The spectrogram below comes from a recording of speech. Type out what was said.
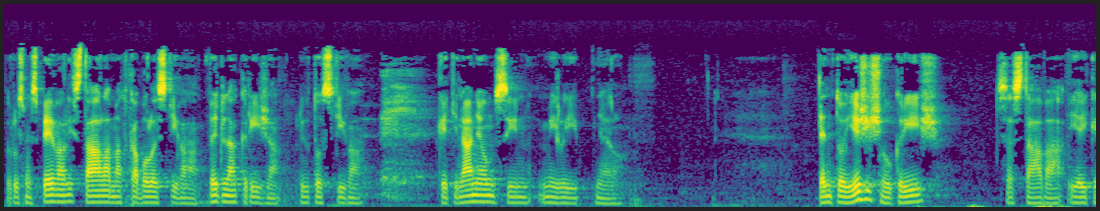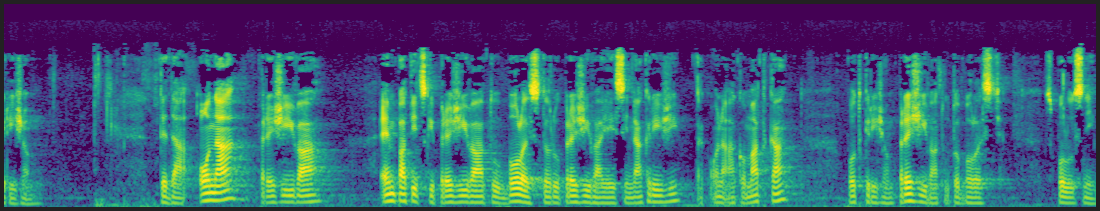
ktorú sme spievali, stála Matka Bolestivá vedľa kríža, ľutostivá, keď na ňom syn milý pnel. Tento Ježišov kríž sa stáva jej krížom. Teda ona prežíva, empaticky prežíva tú bolesť, ktorú prežíva jej syn na kríži, tak ona ako matka pod krížom prežíva túto bolesť spolu s ním.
